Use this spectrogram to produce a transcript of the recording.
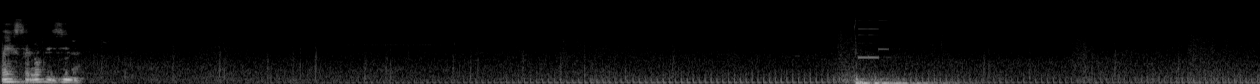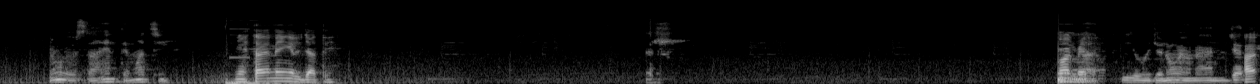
Ahí está la oficina. Esta gente, Maxi. Y están en el yate. No, al, men- Digo, yo no veo nada en el yate.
